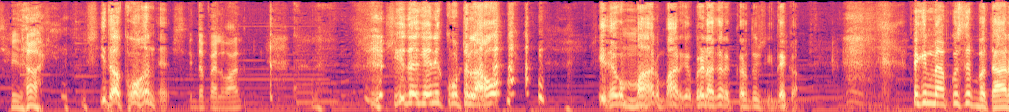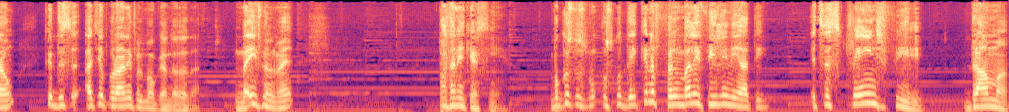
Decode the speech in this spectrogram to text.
सीधा सीधा कौन है? सीधा पहलवान। सीधे यानी कोटलाओ सीधे को मार मार के बेड़ा कर कर दो सीधे का। लेकिन मैं आपको सिर्फ़ बता रहा हूँ कि दिस अच्छी पुरानी फ़िल्मों के अंदर होता नई फ़िल्में पता नहीं कैसी हैं। बिकॉज़ उसको, उसको देख के ना फ़िल्म वाली फील ही नहीं आती it's a strange feel drama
